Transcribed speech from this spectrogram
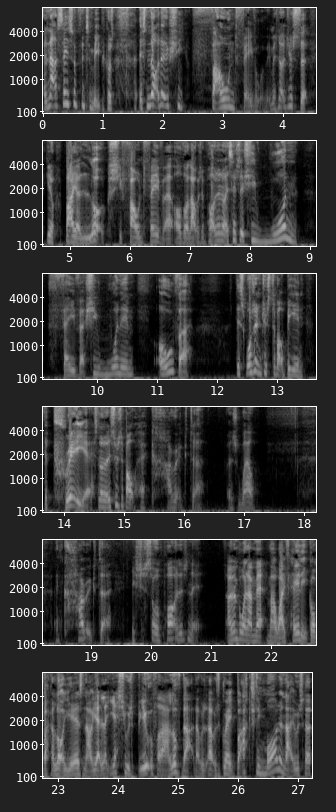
And that says something to me because it's not that she found favour with him. It's not just that, you know, by her looks she found favour, although that was important. No, no, it says that she won favour. She won him over. This wasn't just about being the prettiest. No, no, this was about her character as well. And character is just so important, isn't it? I remember when I met my wife Haley, going back a lot of years now. Yeah, yes, she was beautiful, I loved that. That was that was great. But actually, more than that, it was her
